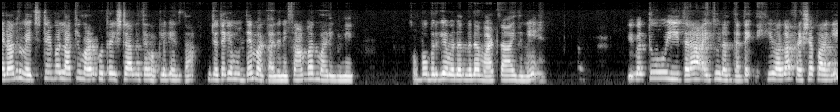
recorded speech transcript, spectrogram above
ಏನಾದ್ರೂ ವೆಜಿಟೇಬಲ್ ಹಾಕಿ ಮಾಡ್ಕೊಟ್ರೆ ಇಷ್ಟ ಆಗುತ್ತೆ ಮಕ್ಳಿಗೆ ಅಂತ. ಜೊತೆಗೆ ಮುದ್ದೆ ಮಾಡ್ತಾ ಇದೀನಿ ಸಾಂಬಾರ್ ಮಾಡಿದೀನಿ ಒಬ್ಬೊಬ್ಬರಿಗೆ ಒಂದೊಂದನ್ನ ಮಾಡ್ತಾ ಇದೀನಿ ಇವತ್ತು ಈ ತರ ಆಯ್ತು ನನ್ ಕತೆ. ಇವಾಗ ಫ್ರೆಶ್ ಅಪ್ ಆಗಿ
